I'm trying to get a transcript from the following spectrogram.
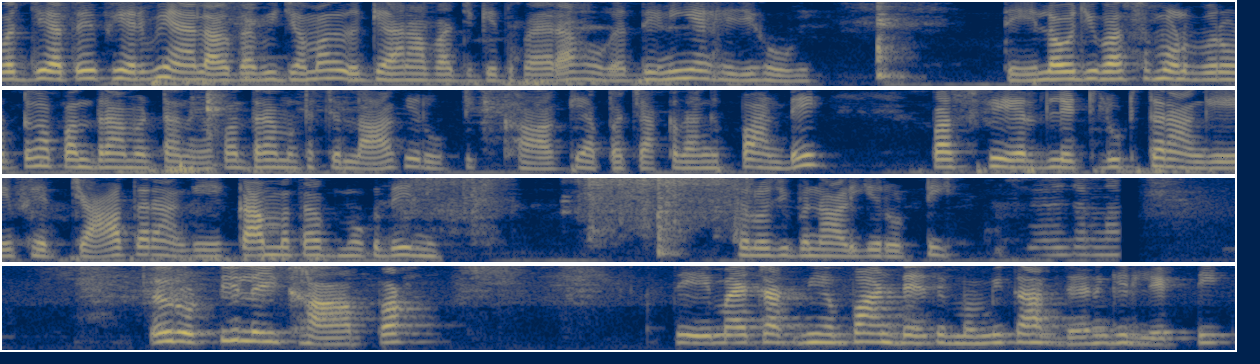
ਵਜੇ ਆ ਤੇ ਫਿਰ ਵੀ ਐਂ ਲੱਗਦਾ ਵੀ ਜਮਾ 11 ਵੱਜ ਗਏ ਦੁਪਹਿਰਾ ਹੋ ਗਿਆ ਦਿਨ ਹੀ ਇਹੋ ਜਿਹੇ ਹੋ ਗਏ। ਤੇ ਲਓ ਜੀ ਬਸ ਹੁਣ ਰੋਟੀਆਂ 15 ਮਿੰਟਾਂ ਦੀਆਂ 15 ਮਿੰਟ ਚ ਲਾ ਕੇ ਰੋਟੀ ਖਾ ਕੇ ਆਪਾਂ ਚੱਕ ਦਾਂਗੇ ਭਾਂਡੇ। ਬਸ ਫੇਰ ਲੇਟ ਲੁੱਟ ਧਰਾਂਗੇ ਫਿਰ ਚਾਹ ਧਰਾਂਗੇ ਕੰਮ ਤਾਂ ਮੁੱਕਦੇ ਨਹੀਂ ਚਲੋ ਜੀ ਬਣਾ ਲਈਏ ਰੋਟੀ। ਸਵੇਰੇ ਚੱਲਣਾ। ਰੋਟੀ ਲਈ ਖਾ ਆਪਾਂ। ਤੇ ਮੈਂ ਚੱਕਦੀ ਹਾਂ ਭਾਂਡੇ ਤੇ ਮੰਮੀ ਧਰ ਦੇਣਗੇ ਲੇਟੀ।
